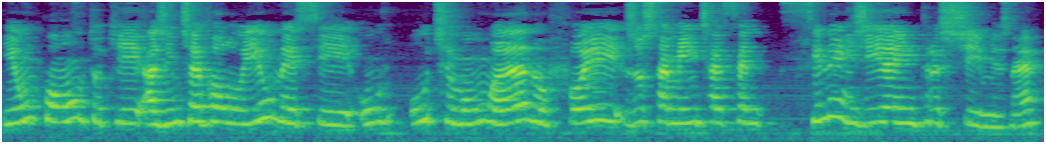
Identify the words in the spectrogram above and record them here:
e um ponto que a gente evoluiu nesse último um ano foi justamente essa sinergia entre os times, né?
